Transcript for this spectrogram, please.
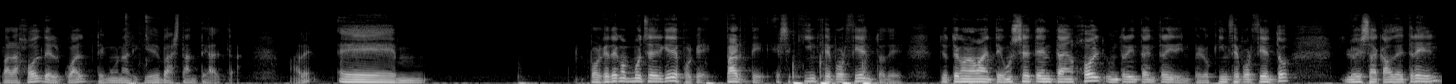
para hold, del cual tengo una liquidez bastante alta. ¿vale? Eh, ¿Por qué tengo mucha liquidez? Porque parte ese 15% de... Yo tengo normalmente un 70% en hold, un 30% en trading, pero 15% lo he sacado de trading,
